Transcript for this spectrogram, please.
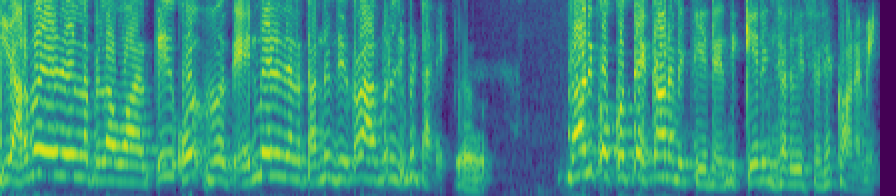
ఈ అరవై ఐదేళ్ళ పిల్లవాడికి ఓ- ఎనభై ఐదేళ్ళ తండ్రిని తీసుకొని హాస్పిటల్ చూపెట్టాలి. దానికి ఒక కొత్త ఎకానమీ క్రియేట్ అయింది కేరింగ్ సర్వీసెస్ ఎకానమీ.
